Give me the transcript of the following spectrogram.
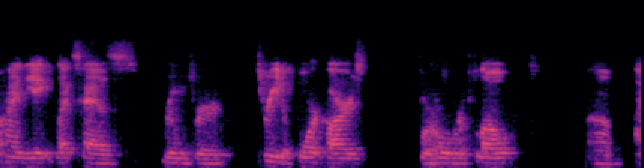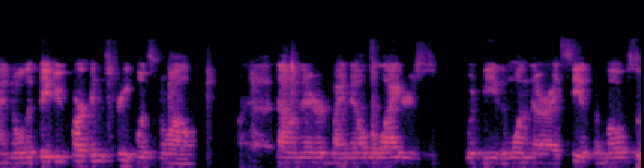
behind the eightplex has room for three to four cars for overflow. Um, I know that they do park in the street once in a while. Uh, down there by Nelda Lighters would be the one that I see it the most.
